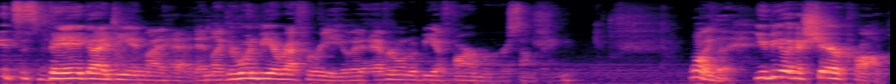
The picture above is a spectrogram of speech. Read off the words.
it's this vague idea in my head, and like there wouldn't be a referee; everyone would be a farmer or something. One Like. You'd be like a sharecrop,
